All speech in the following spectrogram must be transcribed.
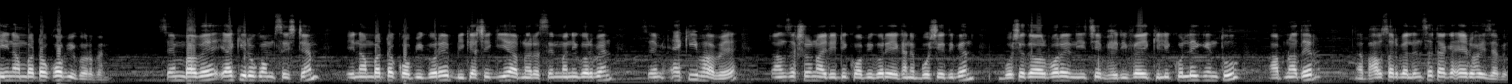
এই নাম্বারটা কপি করবেন। সেমভাবে একই রকম সিস্টেম এই নাম্বারটা কপি করে বিকাশে গিয়ে আপনারা সেন্ড মানি করবেন। সেম একইভাবে ট্রানজ্যাকশন আইডিটি কপি করে এখানে বসিয়ে দিবেন। বসে দেওয়ার পরে নিচে ভেরিফাই ক্লিক করলেই কিন্তু আপনাদের ভাউচার ব্যালেন্সে টাকা অ্যাড হয়ে যাবে।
